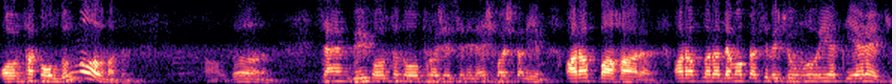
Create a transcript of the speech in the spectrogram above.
ortak oldun mu olmadın? Aldın. Sen Büyük Orta Doğu Projesi'nin eş başkanıyım. Arap Baharı, Araplara demokrasi ve cumhuriyet diyerek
